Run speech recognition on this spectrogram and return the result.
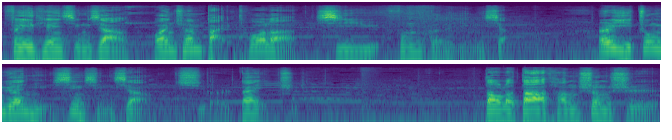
飞天形象完全摆脱了西域风格的影响。而以中原女性形象取而代之。到了大唐盛世，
